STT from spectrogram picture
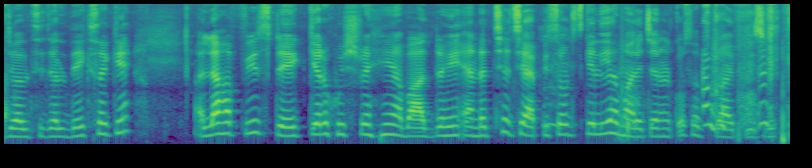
जल्द से जल्द देख सकें। अल्लाह हाफिज़ टेक केयर खुश रहें, आबाद रहें एंड अच्छे अच्छे एपिसोड्स के लिए हमारे चैनल को सब्सक्राइब कीजिए।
